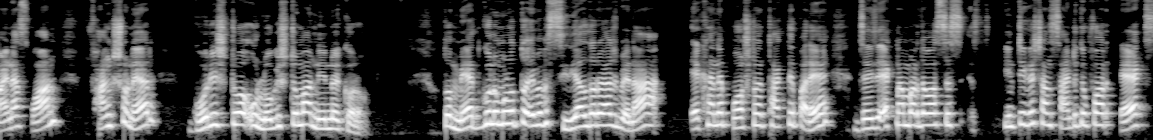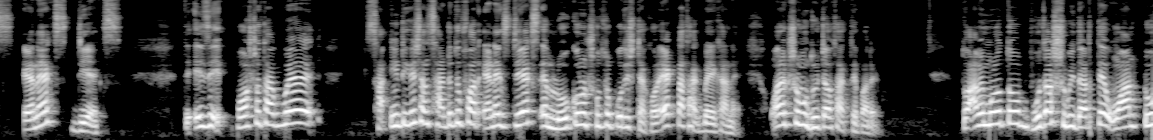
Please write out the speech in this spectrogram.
minus one ফাংশনের গরিষ্ঠ ও লঘিষ্ঠ মান নির্ণয় করো। তো ম্যাথগুলো মূলত এভাবে সিরিয়াল ধরে আসবে না। এখানে প্রশ্ন থাকতে পারে যে এক নাম্বার দেওয়া আছে integration sine to the four x n x d x তো এই যে প্রশ্ন থাকবে integration sine to the four n x d x এর লৌকরণ সূত্র প্রতিষ্ঠা করো। একটা থাকবে এখানে। অনেক সময় দুইটাও থাকতে পারে। তো আমি মূলত বোঝার সুবিধার্থে ওয়ান টু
